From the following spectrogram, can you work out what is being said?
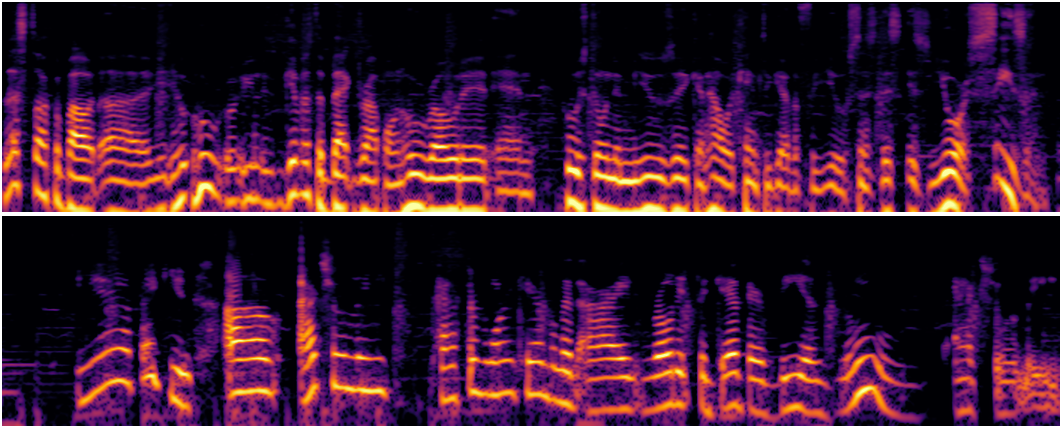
let's talk about uh, who, who. Give us the backdrop on who wrote it and who's doing the music and how it came together for you, since this is your season. Yeah, thank you. Um, actually, Pastor Warren Campbell and I wrote it together via Zoom. Actually,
